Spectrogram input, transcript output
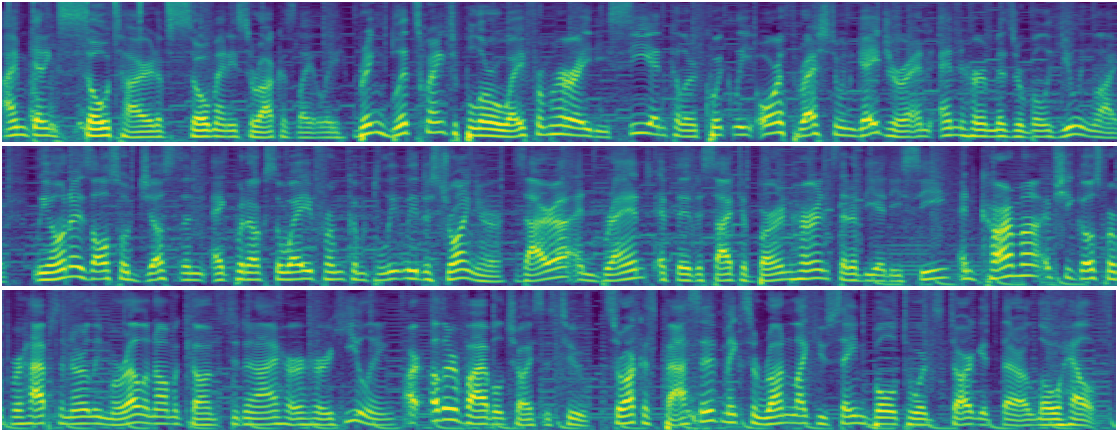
I'm getting so tired of so many Sorakas lately. Bring Blitzcrank to pull her away from her ADC and kill her quickly, or Thresh to engage her and end her miserable healing life. Leona is also just an Equinox away from completely destroying her. Zyra and Brand if they decide to burn her instead of the ADC, and Karma if she goes for perhaps an early Morellonomicons to deny her her healing, are other viable choices too. Soraka's passive makes her run like Usain Bolt towards targets that are low health,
